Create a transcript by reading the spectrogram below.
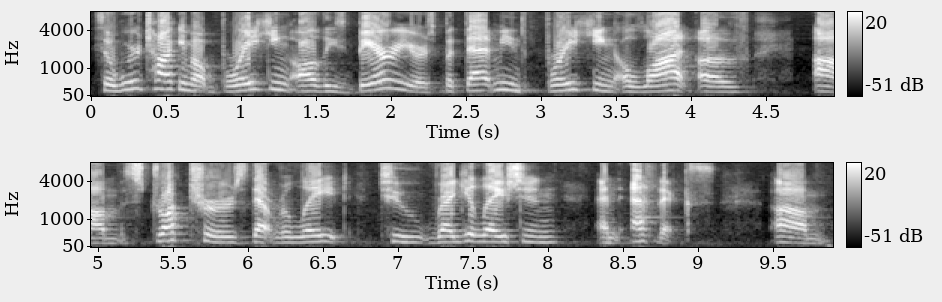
So we're talking about breaking all these barriers, but that means breaking a lot of um, structures that relate to regulation and ethics. Um,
